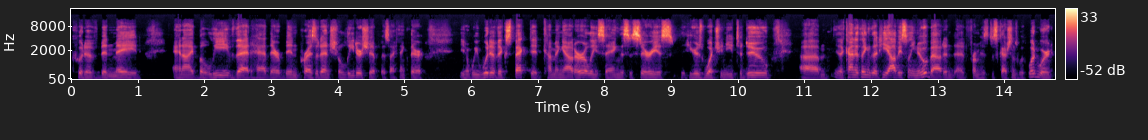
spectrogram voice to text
could have been made. And I believe that had there been presidential leadership, as I think there, you know, we would have expected coming out early saying this is serious. Here's what you need to do. Um, the kind of thing that he obviously knew about and uh, from his discussions with Woodward,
